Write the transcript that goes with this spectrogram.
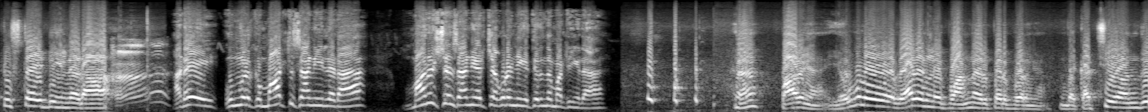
ட்விஸ்ட் ஆயிட்டீங்களடா. அடே உங்களுக்கு மாட்டு சாணி இல்லடா. மனுஷன் சாணி அடிச்சா கூட நீங்க திருந்த மாட்டீங்கடா அஹ், பாருங்க எவ்வளவு வேதனையில இப்போ அண்ணன் இருப்பாரு பாருங்க. இந்த கட்சியை வந்து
